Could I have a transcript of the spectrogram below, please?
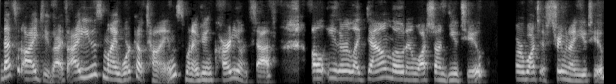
that's what I do, guys. I use my workout times when I'm doing cardio and stuff. I'll either like download and watch it on YouTube or watch it streaming on YouTube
